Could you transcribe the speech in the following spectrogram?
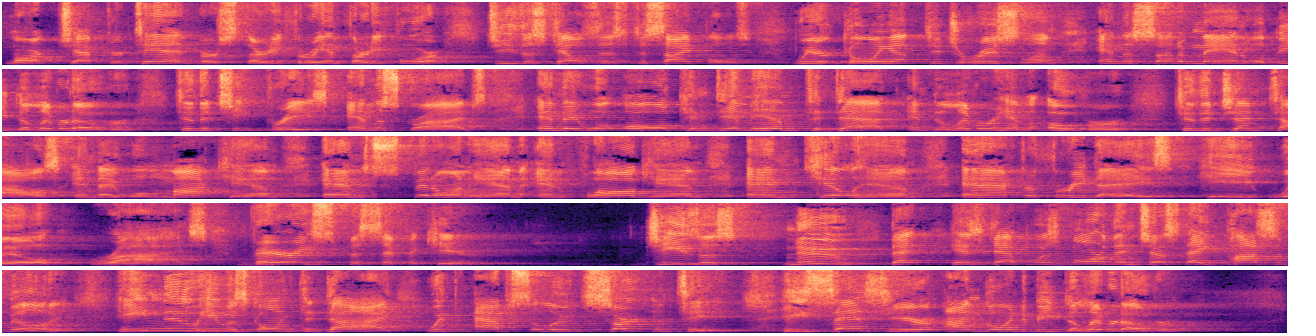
Mark chapter 10, verse 33 and 34. Jesus tells his disciples, We are going up to Jerusalem, and the Son of Man will be delivered over to the chief priests and the scribes, and they will all condemn him to death and deliver him over to the Gentiles, and they will mock him and spit on him and flog him and kill him, and after three days he will rise. Very specific here. Jesus knew that his death was more than just a possibility. He knew he was going to die with absolute certainty. He says here, I'm going to be delivered over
